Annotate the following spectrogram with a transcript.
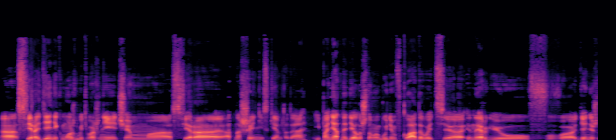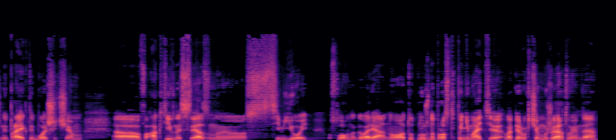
э, сфера денег может быть важнее, чем э, сфера отношений с кем-то, да. И понятное дело, что мы будем вкладывать э, энергию в, в денежные проекты больше, чем э, в активность, связанную с семьей условно говоря. Но тут нужно просто понимать, э, во-первых, чем мы жертвуем, да,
